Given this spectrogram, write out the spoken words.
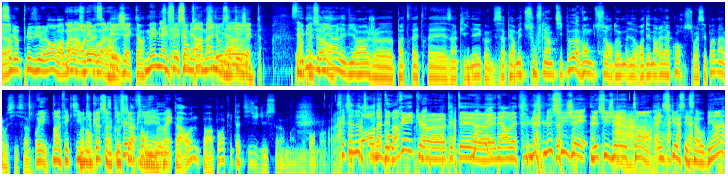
c'est le plus violent, vraiment. On les voit, hein. Même la- tu fais le 130 caméraman, ça t'éjecte. C'est Et mine de impressionnant. rien, les virages euh, pas très très inclinés, comme ça permet de souffler un petit peu avant de, se redem- de redémarrer la course. Tu vois, c'est pas mal aussi ça. Oui. Non, En effectivement. tout cas, c'est un Ce qui fait la force qui. de ouais. Taron par rapport à tout à je dis ça. bon, voilà. C'est un autre on a débat. compris que t'étais Non, euh, énervé. Le, le sujet, le sujet étant, est-ce que c'est ça ou bien?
